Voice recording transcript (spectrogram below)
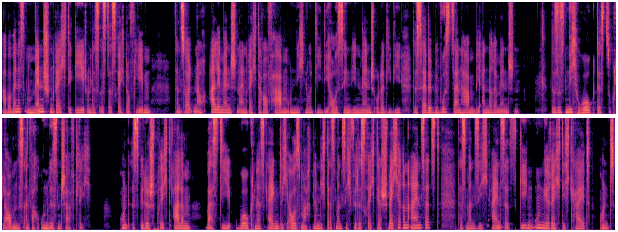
Aber wenn es um Menschenrechte geht, und das ist das Recht auf Leben, dann sollten auch alle Menschen ein Recht darauf haben und nicht nur die, die aussehen wie ein Mensch oder die, die dasselbe Bewusstsein haben wie andere Menschen. Das ist nicht woke, das zu glauben, das ist einfach unwissenschaftlich und es widerspricht allem, was die Wokeness eigentlich ausmacht, nämlich dass man sich für das Recht der Schwächeren einsetzt, dass man sich einsetzt gegen Ungerechtigkeit und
